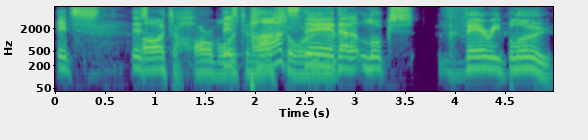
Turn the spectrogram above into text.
it's there's Oh, it's a horrible. there's it's parts eyesore, there isn't it? that it looks very blue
